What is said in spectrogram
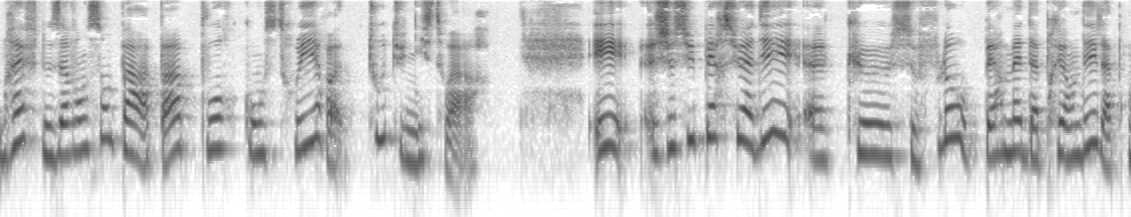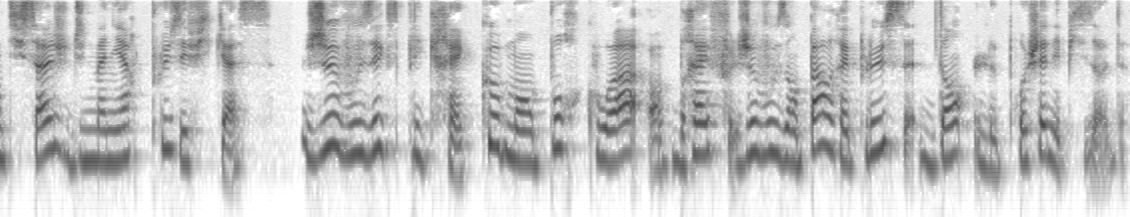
bref, nous avançons pas à pas pour construire toute une histoire. Et je suis persuadée euh, que ce flow permet d'appréhender l'apprentissage d'une manière plus efficace. Je vous expliquerai comment, pourquoi, bref, je vous en parlerai plus dans le prochain épisode.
